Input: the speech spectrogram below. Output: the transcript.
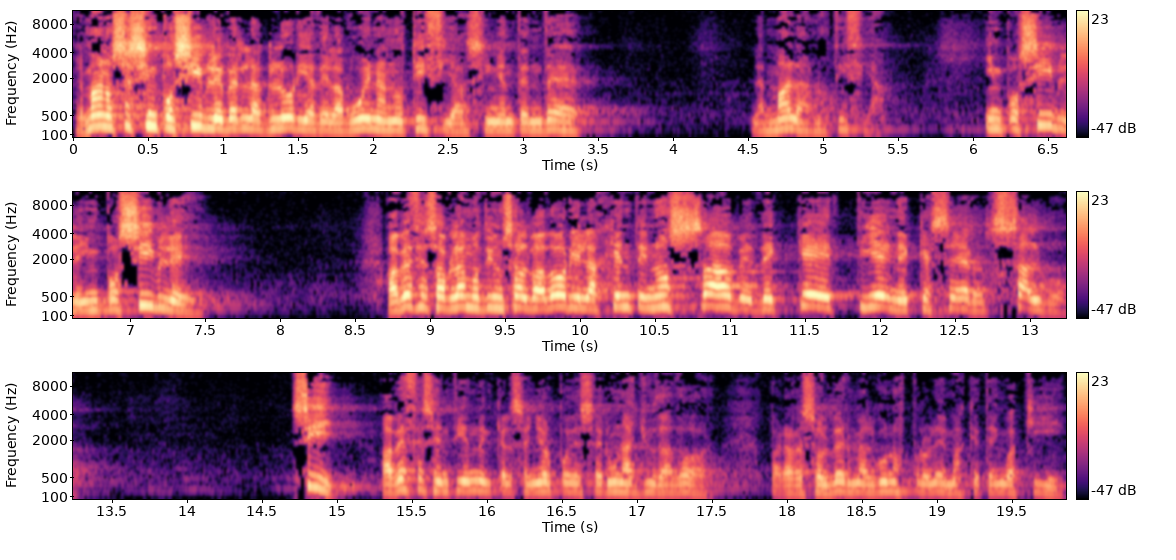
Hermanos, es imposible ver la gloria de la buena noticia sin entender la mala noticia. Imposible, imposible. A veces hablamos de un Salvador y la gente no sabe de qué tiene que ser salvo. Sí, a veces entienden que el Señor puede ser un ayudador para resolverme algunos problemas que tengo aquí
